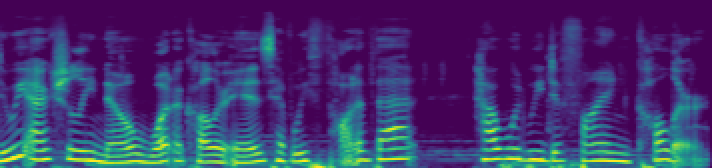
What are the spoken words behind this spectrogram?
do we actually know what a color is? Have we thought of that? How would we define color?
